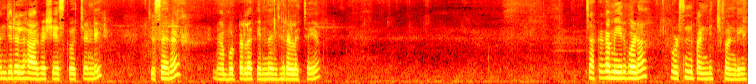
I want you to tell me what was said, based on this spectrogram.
అంజూరాలు హార్వెస్ట్ చేసుకోవచ్చండి. చూసారా? నా బుట్టలోకి ఎన్ని అంజీరాలు వచ్చాయో. చక్కగా మీరు కూడా ఫ్రూట్స్ని పండించుకోండి.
